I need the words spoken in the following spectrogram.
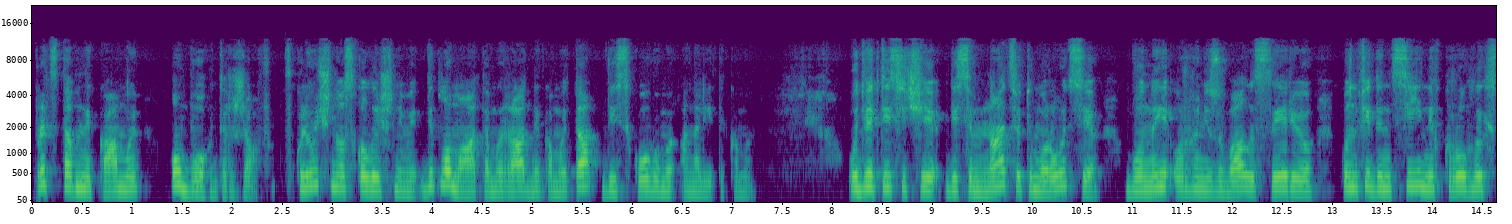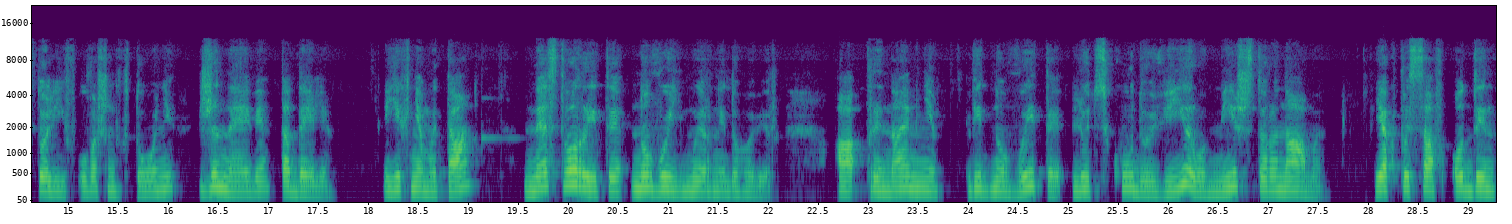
представниками обох держав, включно з колишніми дипломатами, радниками та військовими аналітиками. У 2018 році вони організували серію конфіденційних круглих столів у Вашингтоні, Женеві та Делі. Їхня мета не створити новий мирний договір, а принаймні відновити людську довіру між сторонами. Як писав один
